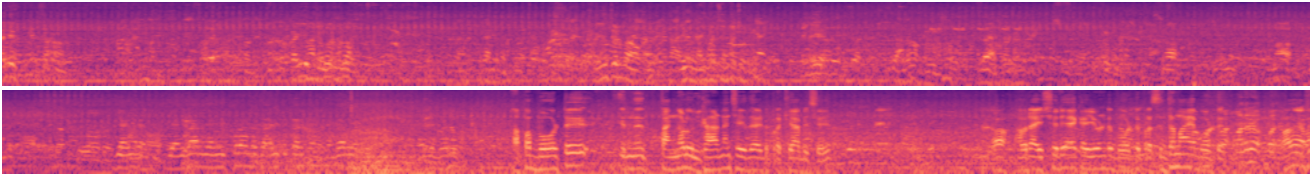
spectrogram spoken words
ഞങ്ങൾ അപ്പൊ ബോട്ട് ഇന്ന് തങ്ങൾ ഉദ്ഘാടനം ചെയ്തതായിട്ട് പ്രഖ്യാപിച്ച് അവർ ഐശ്വര്യ കൈകൊണ്ട് ബോട്ട് പ്രസിദ്ധമായ ബോട്ട്. ഉണ്ട്,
